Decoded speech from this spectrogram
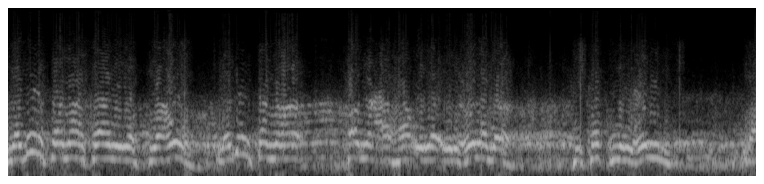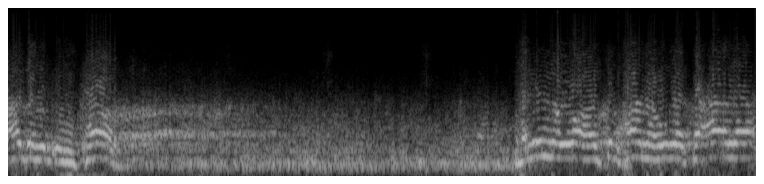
لبئس ما كانوا يصنعون لبئس ما صنع هؤلاء العلماء في كتم العلم وعدم الإنكار. بل إن الله سبحانه وتعالى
